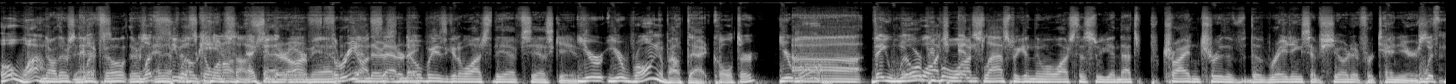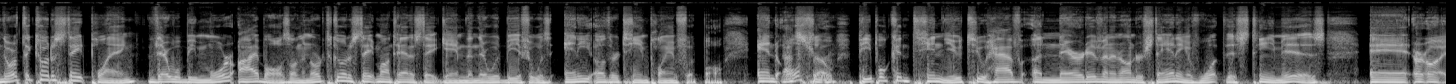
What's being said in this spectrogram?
"Oh wow!" No, there's let's, NFL. There's let's NFL see what's going games on. Actually, there are man. three And on Saturday. Nobody's going to watch the FCS game. You're you're wrong about that, Colter. You're wrong. Uh, they will more watch people and- watched last weekend than will watch this weekend. That's tried and true. The, the ratings have showed it for ten years. with North Dakota State playing, there will be more eyeballs on the North Dakota State Montana State game than there would be if it was any other team playing football. And That's also, true. people continue to have a narrative and an understanding of what this team is, and or, uh,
